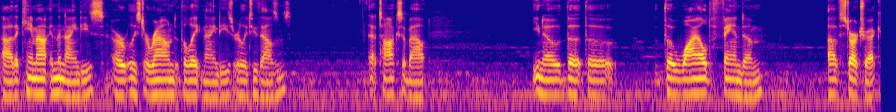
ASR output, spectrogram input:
uh, that came out in the 90s, or at least around the late 90s, early 2000s, that talks about, you know, the the the wild fandom of Star Trek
